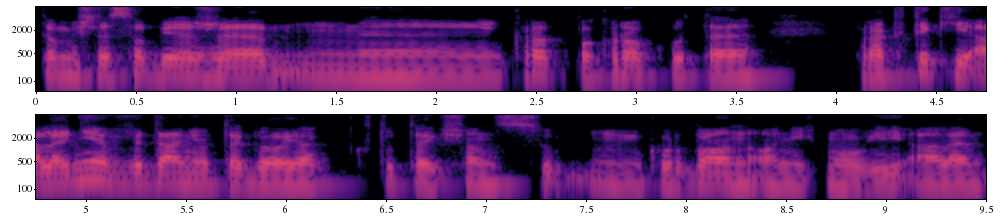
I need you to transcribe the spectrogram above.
to myślę sobie, że mm, krok po kroku te praktyki, ale nie w wydaniu tego, jak tutaj ksiądz mm, Kurbon o nich mówi, ale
